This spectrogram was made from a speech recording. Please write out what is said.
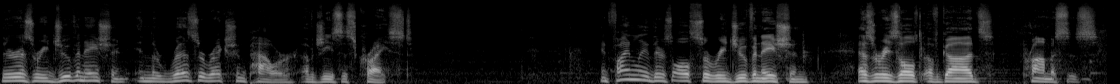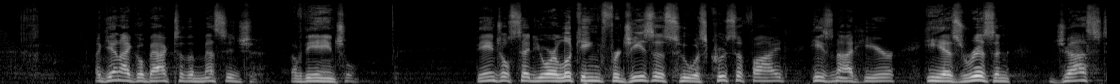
There is rejuvenation in the resurrection power of Jesus Christ. And finally, there's also rejuvenation as a result of God's promises. Again, I go back to the message of the angel. The angel said, You are looking for Jesus who was crucified. He's not here. He has risen just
